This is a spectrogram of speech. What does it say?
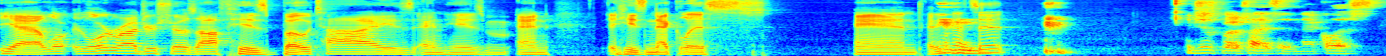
Yeah, Lord, Lord Roger shows off his bow ties and his and his necklace, and I think that's it. It just bow ties and necklace.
